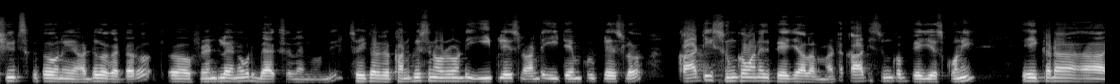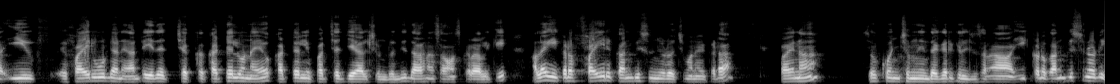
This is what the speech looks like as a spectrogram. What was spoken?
షీట్స్తో అడ్డుగా కట్టారో ఫ్రంట్ లైన్ ఒకటి బ్యాక్ సైడ్ లైన్ ఉంది. సో ఇక్కడ కనిపిస్తున్నటువంటి ఈ ప్లేస్లో అంటే ఈ టెంపుల్ ప్లేస్లో కాటి సుంకం అనేది పే చేయాలన్నమాట. కాటి సుంకం పే చేసుకొని ఇక్కడ ఆ, ఈ ఫైర్ వుడ్ అనే అంటే ఏదైతే చెక్క కట్టెలు ఉన్నాయో కట్టెల్ని పర్చేజ్ చేయాల్సి ఉంటుంది దహన సంస్కారాలకి. అలాగే ఇక్కడ ఫైర్ కనిపిస్తుంది చూడొచ్చు మనం ఇక్కడ. పైన సో కొంచెం నేను దగ్గరికి వెళ్ళి చూసాను ఇక్కడ కనిపిస్తున్నట్టు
